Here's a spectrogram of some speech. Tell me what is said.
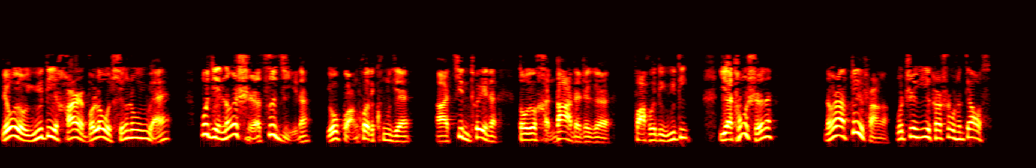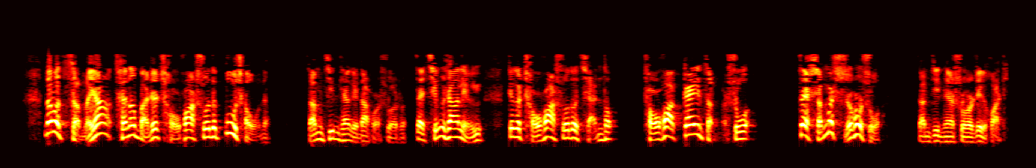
留有余地、含而不露、行中于言，不仅能使自己呢有广阔的空间啊，进退呢都有很大的这个发挥的余地，也同时呢。能让对方啊不至于一棵树上吊死。那么，怎么样才能把这丑话说的不丑呢？咱们今天给大伙说说，在情商领域，这个丑话说到前头，丑话该怎么说，在什么时候说？咱们今天说说这个话题。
